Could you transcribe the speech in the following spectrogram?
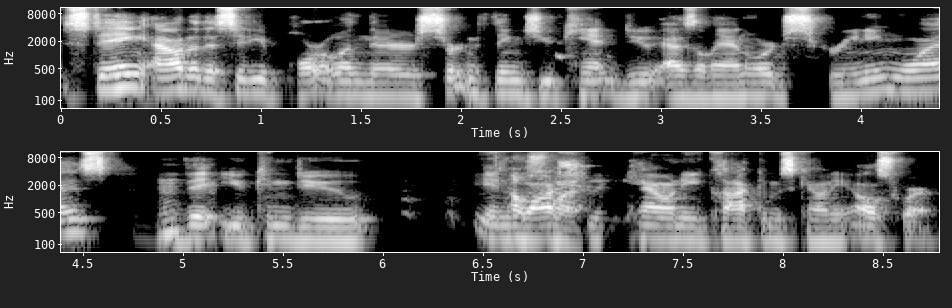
staying out of the city of Portland, there's certain things you can't do as a landlord screening wise Mhm. that you can do in Elsewhere. Washington County, Clackamas County, elsewhere.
